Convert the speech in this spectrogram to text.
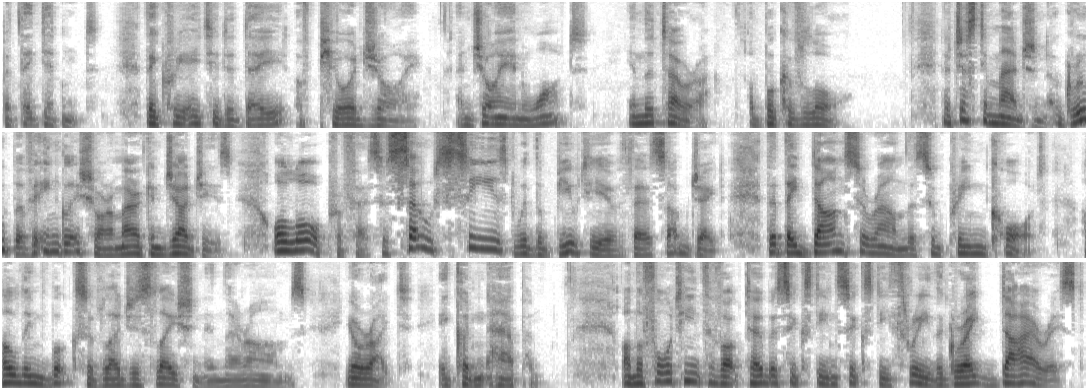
but they didn't. They created a day of pure joy. And joy in what? In the Torah, a book of law. Now just imagine a group of English or American judges or law professors so seized with the beauty of their subject that they dance around the Supreme Court holding books of legislation in their arms. You're right, it couldn't happen. On the 14th of October 1663, the great diarist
